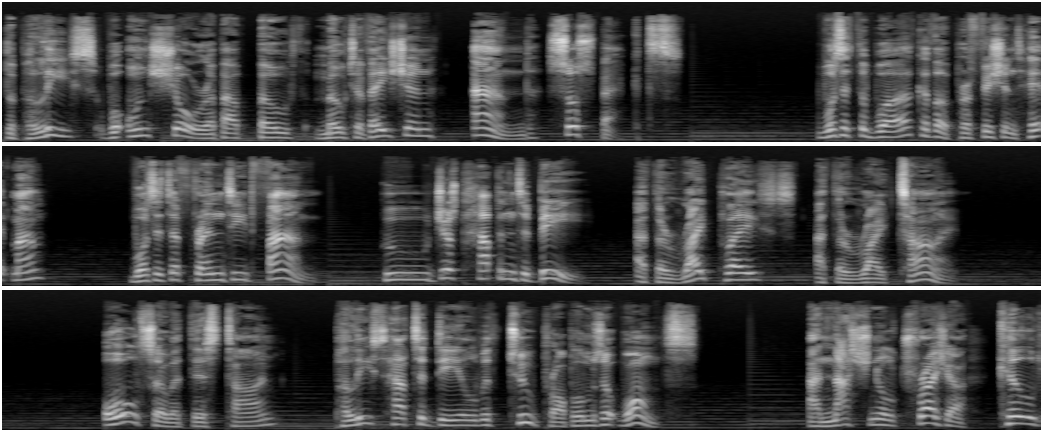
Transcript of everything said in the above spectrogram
The police were unsure about both motivation and suspects. Was it the work of a proficient hitman? Was it a frenzied fan who just happened to be at the right place at the right time? Also, at this time, police had to deal with two problems at once a national treasure killed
